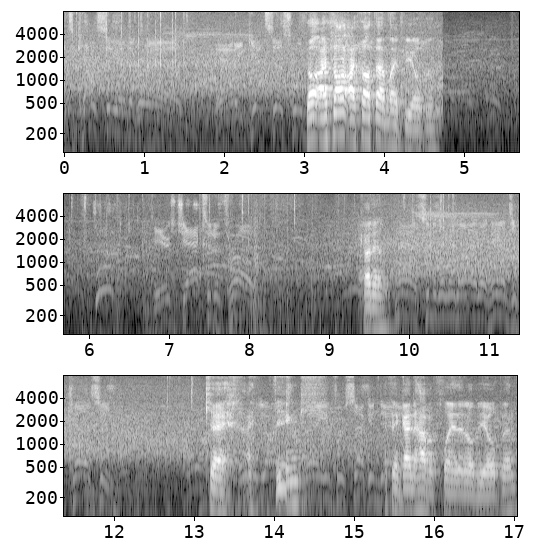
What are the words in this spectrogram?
It's Kelce on the ground. And he gets this one. So I thought I thought that might be open. Here's Jackson to throw. Cut in. Pass into the reliable hands of Kelce. Okay, I think Lane for second I think I have a play that'll be open.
